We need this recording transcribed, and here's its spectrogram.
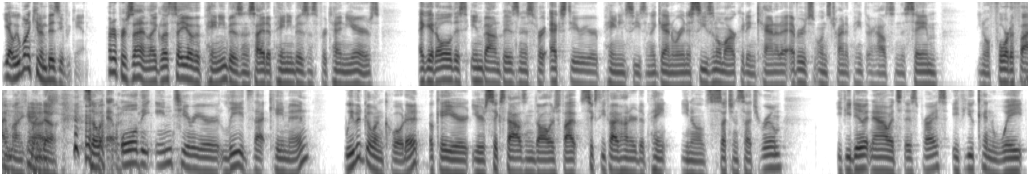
yeah, we want to keep them busy if we can. Hundred percent. Like, let's say you have a painting business. I had a painting business for ten years. I get all this inbound business for exterior painting season. Again, we're in a seasonal market in Canada. Everyone's trying to paint their house in the same, you know, four to five month window. so uh, all the interior leads that came in, we would go and quote it. Okay, you're you're six thousand dollars, five sixty five hundred to paint, you know, such and such room. If you do it now, it's this price. If you can wait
